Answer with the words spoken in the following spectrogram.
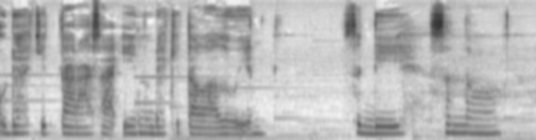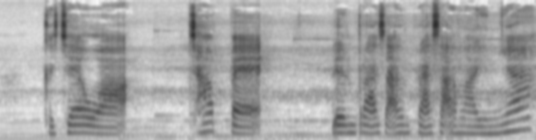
udah kita rasain, udah kita laluin. Sedih, seneng, kecewa, capek, dan perasaan-perasaan lainnya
